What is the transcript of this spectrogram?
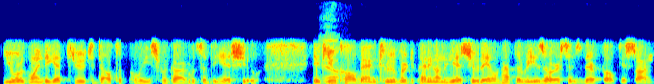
you are going to get through to Delta Police regardless of the issue. If yeah. you call Vancouver, depending on the issue, they don't have the resources. They're focused on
